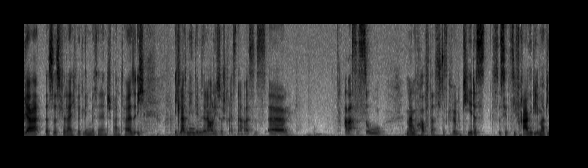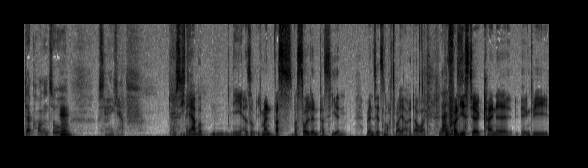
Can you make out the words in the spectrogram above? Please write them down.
Ja, das ist vielleicht wirklich ein bisschen entspannter. Also ich, ich lasse mich in dem Sinne auch nicht so stressen, aber es ist, äh, aber es ist so, in meinem Kopf, dass ich das Gefühl habe, okay, das, das ist jetzt die Frage, die immer wieder kommt, so. Hm. Ich denke, ja, muss ich naja, denn? aber nee, also ich meine, was, was soll denn passieren, wenn es jetzt noch zwei Jahre dauert? Na, du verlierst ja keine irgendwie.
